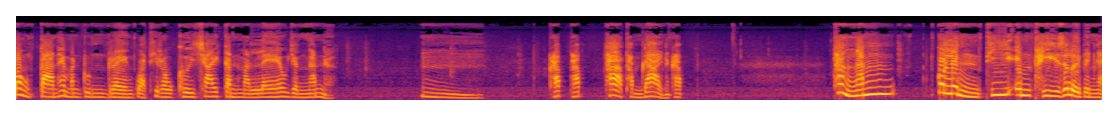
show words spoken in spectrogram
ต้องการให้มันรุนแรงกว่าที่เราเคยใช้กันมาแล้วอย่างนั้นเหรออืม ครับครับถ้าทำได้นะครับ ถ้างั้นก็เล่น TNT ซะเลยเป็นไง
